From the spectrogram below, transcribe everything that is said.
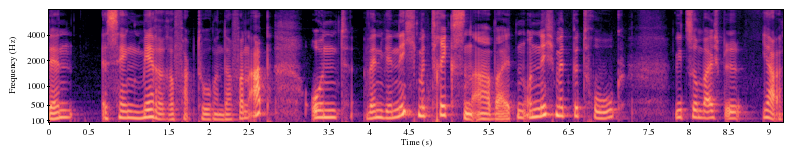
denn es hängen mehrere Faktoren davon ab. Und wenn wir nicht mit Tricksen arbeiten und nicht mit Betrug, wie zum Beispiel ja,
